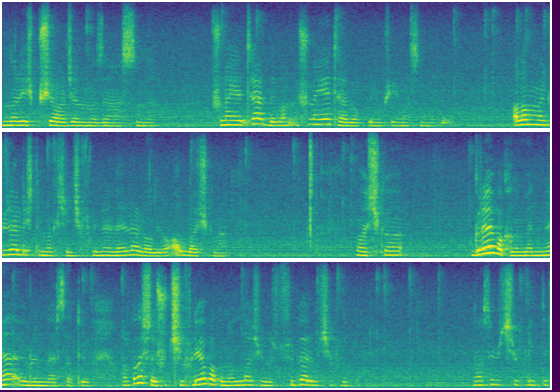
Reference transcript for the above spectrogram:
Bunlara hiçbir şey harcanmaz ha aslında. Şuna yeter de bana. Şuna yeter bak benim şeyim aslında. Adamlar güzelleştirmek için çiftliğine neler alıyor Allah aşkına. Başka Gra'ya bakalım ben ne ürünler satıyor. Arkadaşlar şu çiftliğe bakın Allah aşkına süper bir çiftlik. Nasıl bir çiftliktir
